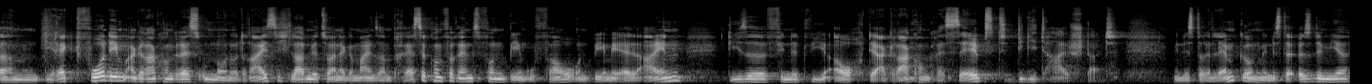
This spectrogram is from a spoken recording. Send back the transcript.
Ähm, direkt vor dem Agrarkongress um 9.30 Uhr laden wir zu einer gemeinsamen Pressekonferenz von BMUV und BMEL ein. Diese findet wie auch der Agrarkongress selbst digital statt. Ministerin Lemke und Minister Özdemir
